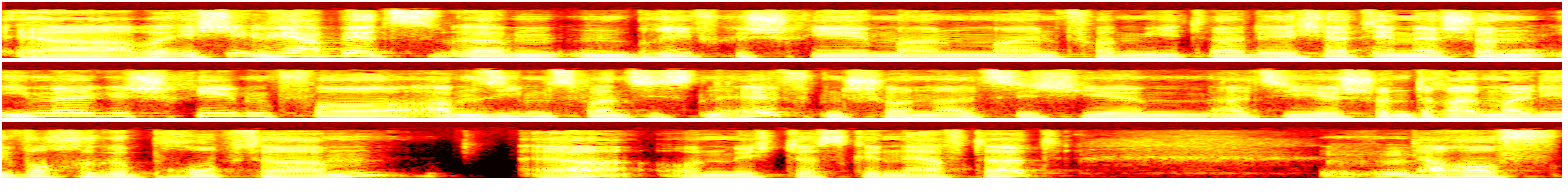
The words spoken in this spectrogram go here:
Ja, aber ich, ich habe jetzt ähm, einen Brief geschrieben an meinen Vermieter. Der, ich hatte mir schon eine E-Mail geschrieben vor am 27.11. schon, als ich hier, als sie hier schon dreimal die Woche geprobt haben, ja, und mich das genervt hat. Mhm. Darauf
